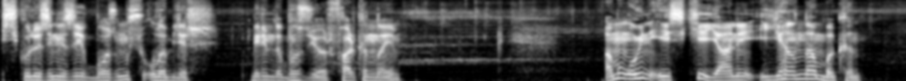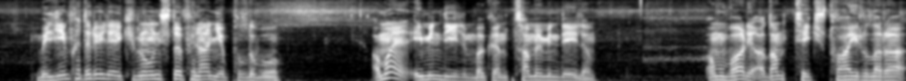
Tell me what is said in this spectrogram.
psikolojinizi bozmuş olabilir. Benim de bozuyor farkındayım. Ama oyun eski yani yanından bakın. Bildiğim kadarıyla 2013'te falan yapıldı bu. Ama emin değilim bakın tam emin değilim. Ama var ya adam texture'lara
